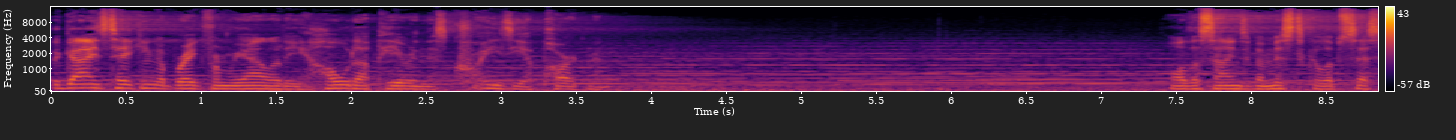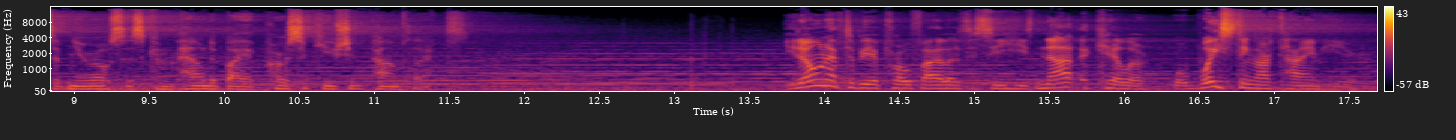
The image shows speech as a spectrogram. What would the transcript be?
The guy's taking a break from reality, holed up here in this crazy apartment. All the signs of a mystical obsessive neurosis compounded by a persecution complex. You don't have to be a profiler to see he's not a killer. We're wasting our time here.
